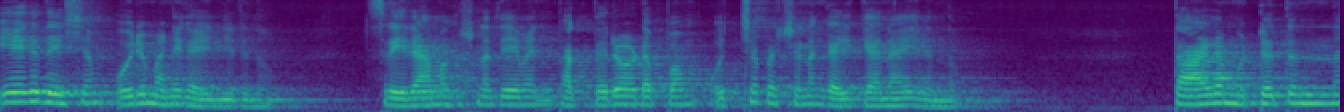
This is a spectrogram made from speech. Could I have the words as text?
ഏകദേശം ഒരു മണി കഴിഞ്ഞിരുന്നു. ശ്രീരാമകൃഷ്ണദേവൻ ഭക്തരോടൊപ്പം ഉച്ചഭക്ഷണം കഴിക്കാനായിരുന്നു. താഴെ മുറ്റത്തു നിന്ന്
